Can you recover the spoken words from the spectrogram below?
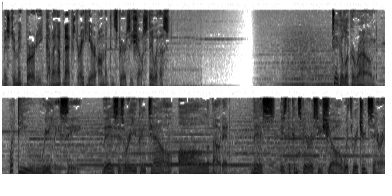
Mr. McBurney coming up next right here on The Conspiracy Show. Stay with us. Take a look around. What do you really see? This is where you can tell all about it. This is The Conspiracy Show with Richard Syrett.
